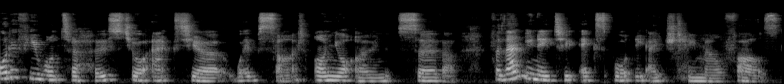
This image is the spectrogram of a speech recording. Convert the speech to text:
what if you want to host your Axure website on your own server? For that, you need to export the HTML files.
